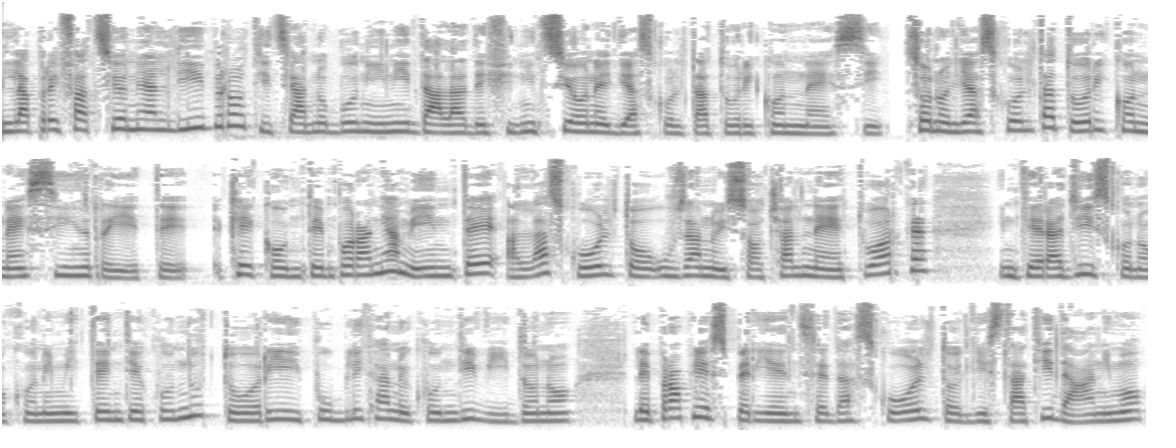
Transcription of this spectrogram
Nella prefazione al libro Tiziano Bonini dà la definizione di ascoltatori connessi. Sono gli ascoltatori connessi in rete che contemporaneamente all'ascolto usano i social network, interagiscono con emittenti e conduttori, pubblicano e condividono le proprie esperienze d'ascolto, gli stati d'animo,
